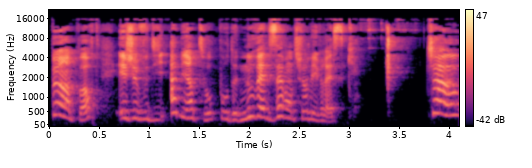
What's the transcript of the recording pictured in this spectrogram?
peu importe, et je vous dis à bientôt pour de nouvelles aventures livresques. Ciao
